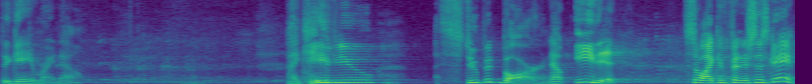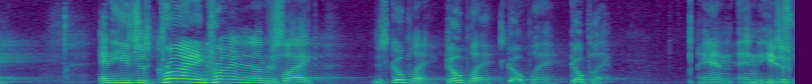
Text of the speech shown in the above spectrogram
the game right now. I gave you a stupid bar. Now eat it so I can finish this game. And he's just crying and crying, and I'm just like, just go play, go play, go play, go play. And, and he just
